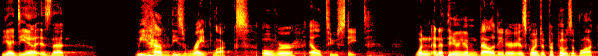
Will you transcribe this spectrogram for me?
The idea is that we have these write locks over L2 state. When an Ethereum validator is going to propose a block,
